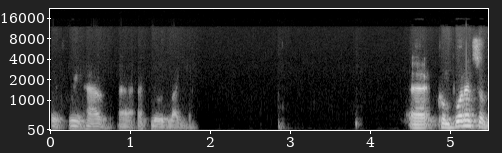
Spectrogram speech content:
if we have uh, a fluid like that. Uh, components of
